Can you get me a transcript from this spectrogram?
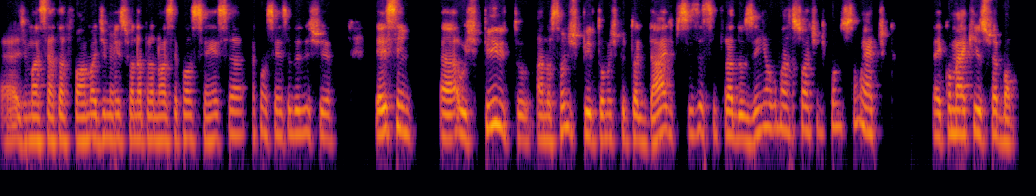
é, de uma certa forma, dimensiona para nossa consciência a consciência do existir. E aí, sim, uh, o espírito, a noção de espírito ou uma espiritualidade precisa se traduzir em alguma sorte de condição ética. E como é que isso é bom?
